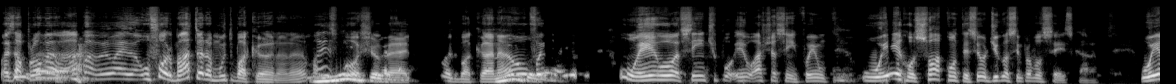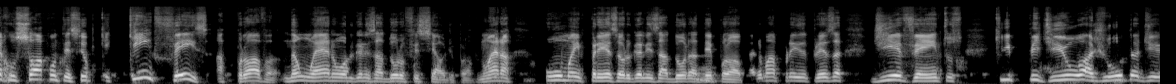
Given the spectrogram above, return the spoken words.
Mas a prova, a, o formato era muito bacana, né? Mas, muito poxa, legal. velho, muito bacana. Muito foi um erro, assim, tipo, eu acho assim, foi um. O erro só aconteceu, eu digo assim para vocês, cara. O erro só aconteceu porque quem fez a prova não era um organizador oficial de prova, não era uma empresa organizadora de prova, era uma empresa de eventos que pediu ajuda de,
